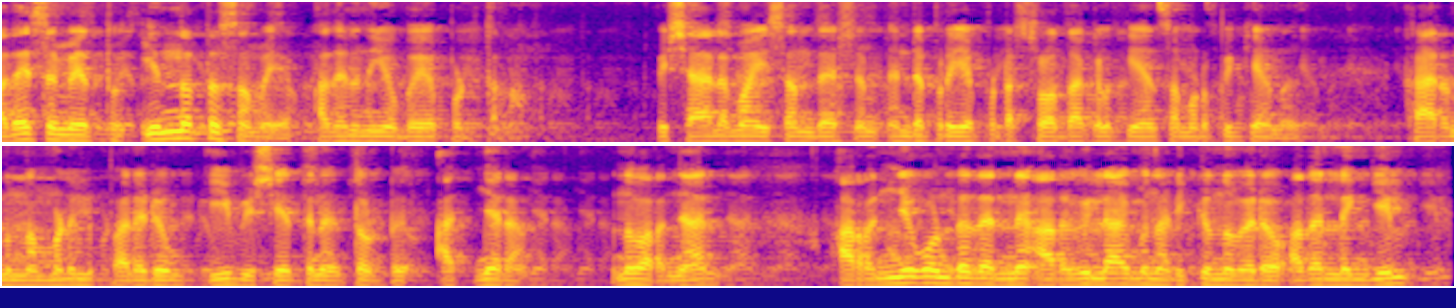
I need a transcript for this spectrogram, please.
അതേസമയത്ത് ഇന്നത്തെ സമയം അതിന് നീ ഉപയോഗപ്പെടുത്തണം. വിശാലമായി സന്ദേശം എന്റെ പ്രിയപ്പെട്ട ശ്രോതാക്കൾക്ക് ഞാൻ സമർപ്പിക്കുകയാണ്. കാരണം നമ്മളിൽ പലരും ഈ വിഷയത്തിന് തൊട്ട് അജ്ഞരാണ്. എന്ന് പറഞ്ഞാൽ അറിഞ്ഞുകൊണ്ട് തന്നെ അറിവില്ലായ്മ നടിക്കുന്നവരോ അതല്ലെങ്കിൽ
